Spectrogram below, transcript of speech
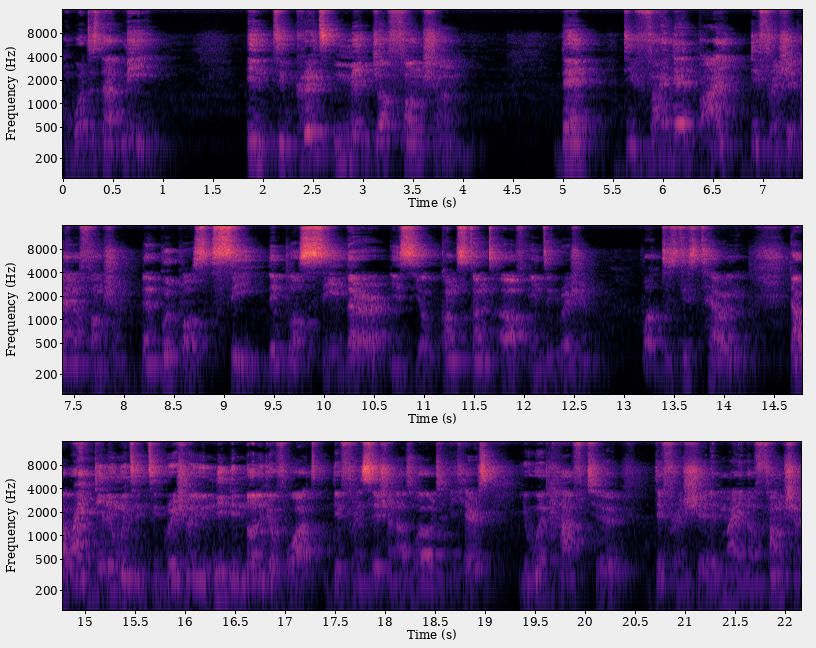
And what does that mean? Integrate major function, then divided by differentiate minor function. Then put plus c. The plus c there is your constant of integration. What does this tell you? That while dealing with integration, you need the knowledge of what? Differentiation as well. Because you would have to differentiate a minor function,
